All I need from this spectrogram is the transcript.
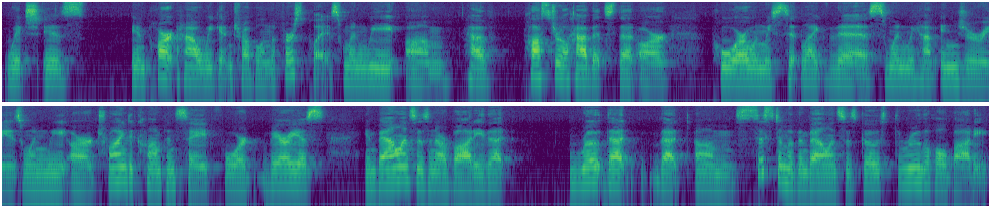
which is in part how we get in trouble in the first place. When we um, have postural habits that are poor, when we sit like this, when we have injuries, when we are trying to compensate for various imbalances in our body, that wrote that that um, system of imbalances goes through the whole body.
